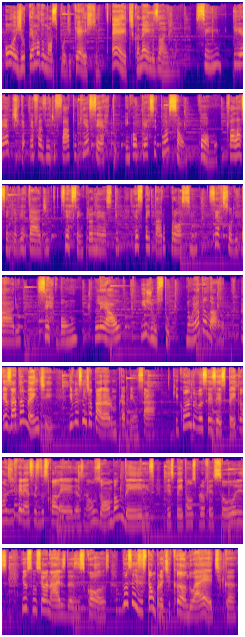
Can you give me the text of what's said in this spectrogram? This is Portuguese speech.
Hoje, o tema do nosso podcast é ética, né, Elisângela? Sim, e ética é fazer de fato o que é certo, em qualquer situação, como falar sempre a verdade, ser sempre honesto, respeitar o próximo, ser solidário, ser bom, leal e justo. Não é, Dandara? Exatamente. E vocês já pararam para pensar que quando vocês respeitam as diferenças dos colegas, não zombam deles, respeitam os professores e os funcionários das escolas, vocês estão praticando a ética?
